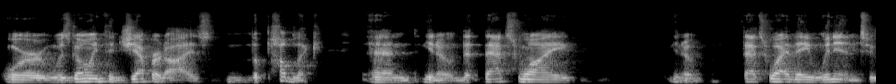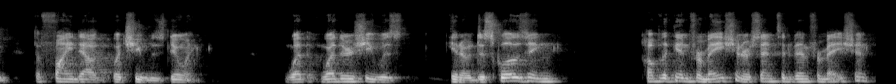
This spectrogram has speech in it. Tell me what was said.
or was going to jeopardize the public. And you know that that's why you know that's why they went in to to find out what she was doing. Whether whether she was you know disclosing public information or sensitive information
